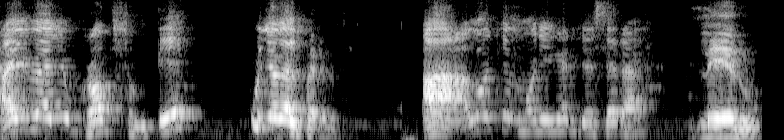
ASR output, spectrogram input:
high value crops ఉంటే ఉద్యోగాలు పెరుగుతాయి ఆ ఆలోచన మోడీ గారు చేశారా? లేదు.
